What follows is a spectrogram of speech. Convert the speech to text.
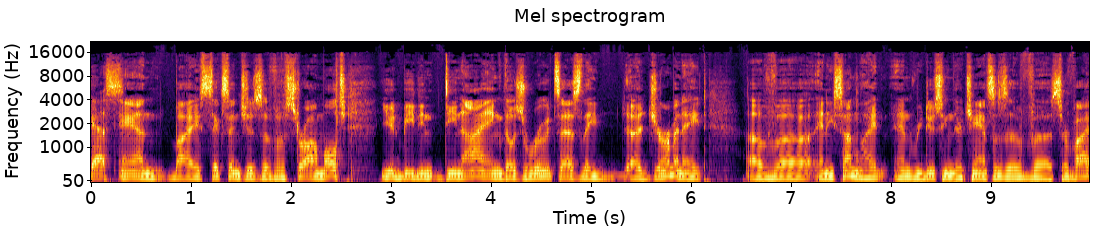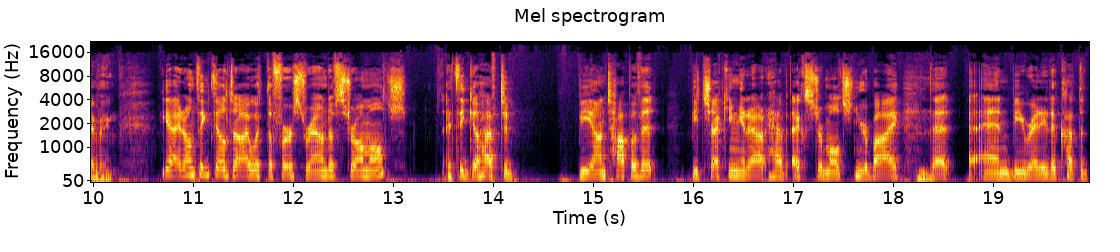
Yes. And by six inches of a straw mulch, you'd be de- denying those roots as they uh, germinate of uh, any sunlight and reducing their chances of uh, surviving. Yeah, I don't think they'll die with the first round of straw mulch. I think you'll have to be on top of it, be checking it out, have extra mulch nearby that, and be ready to cut the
